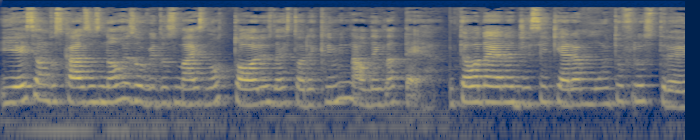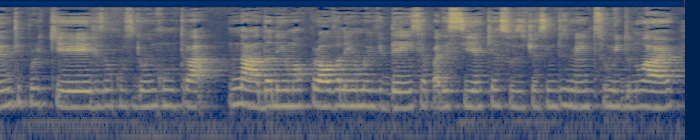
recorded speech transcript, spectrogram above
E esse é um dos casos não resolvidos mais notórios da história criminal da Inglaterra. Então a Diana disse que era muito frustrante porque eles não conseguiam encontrar nada, nenhuma prova, nenhuma evidência. Parecia que a Suzy tinha simplesmente sumido no ar.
